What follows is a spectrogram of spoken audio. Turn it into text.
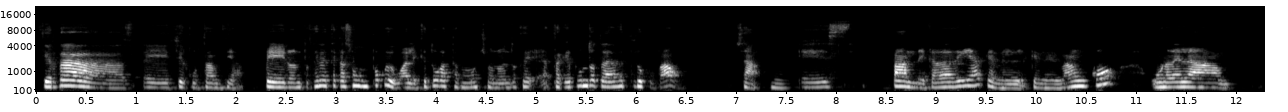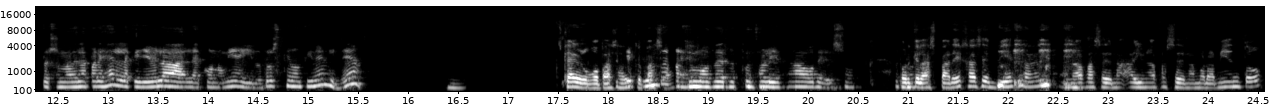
ciertas eh, circunstancias. Pero entonces en este caso es un poco igual, es que tú gastas mucho, ¿no? Entonces, ¿hasta qué punto te has despreocupado? O sea, mm. es pan de cada día que en el, que en el banco una de las personas de la pareja es la que lleve la, economía y el otro es que no tiene ni idea. Claro, luego pasa lo que pasa. hemos de responsabilizado de eso. Porque las parejas empiezan, hay una fase de enamoramiento,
